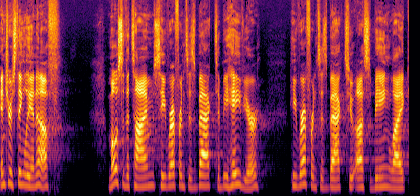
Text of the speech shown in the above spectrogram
Interestingly enough, most of the times he references back to behavior, he references back to us being like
